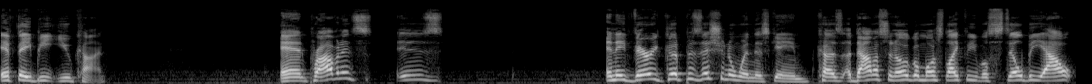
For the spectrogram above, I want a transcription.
if they beat UConn. And Providence is in a very good position to win this game because Adama Sanogo most likely will still be out,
